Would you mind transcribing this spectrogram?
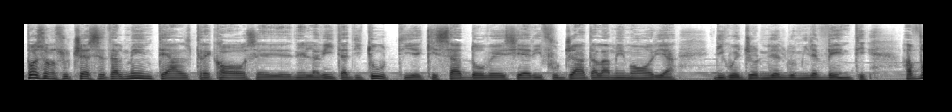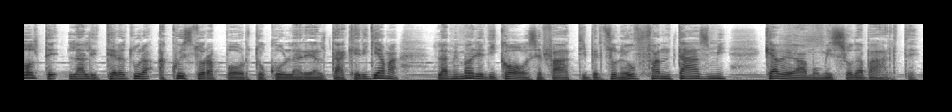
Poi sono successe talmente altre cose nella vita di tutti e chissà dove si è rifugiata la memoria di quei giorni del 2020. A volte la letteratura ha questo rapporto con la realtà che richiama la memoria di cose, fatti, persone o fantasmi che avevamo messo da parte.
